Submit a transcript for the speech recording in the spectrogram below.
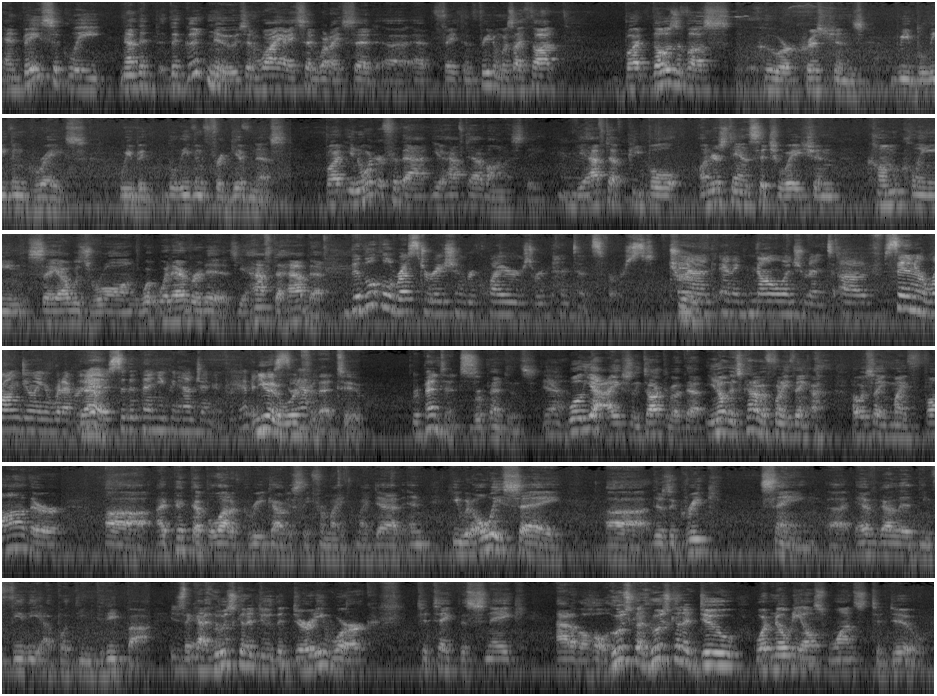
And basically, now the, the good news, and why I said what I said uh, at Faith and Freedom, was I thought, but those of us who are Christians, we believe in grace, we be- believe in forgiveness. But in order for that, you have to have honesty. You have to have people understand the situation, come clean, say I was wrong, wh- whatever it is. You have to have that. Biblical restoration requires repentance first. True. And an acknowledgement of sin or wrongdoing or whatever Yeah. it is, so that then you can have genuine forgiveness. And you had a word Yeah. for that too. Repentance. Repentance. Yeah. Well, yeah, I actually talked about that. You know, it's kind of a funny thing. I was saying my father, uh, I picked up a lot of Greek, obviously, from my, my dad, and he would always say, uh, there's a Greek saying, uh, "Evgale din fidi apotin dripa." He's The guy who's going to do the dirty work to take the snake out of the hole. Who's going Who's going to do what nobody else wants to do?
